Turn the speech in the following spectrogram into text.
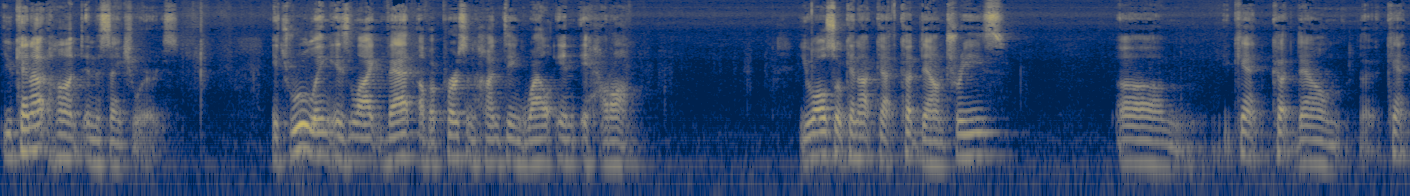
you cannot hunt in the sanctuaries. Its ruling is like that of a person hunting while in ihram. You also cannot cut, cut down trees. Um, you can't cut down, uh, can't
